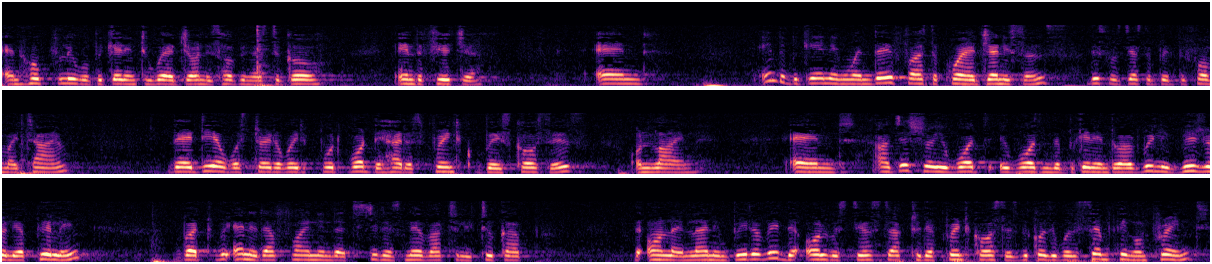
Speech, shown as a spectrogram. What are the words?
and hopefully we'll be getting to where John is hoping us to go in the future. And in the beginning, when they first acquired Janison's, this was just a bit before my time, the idea was straight away to put what they had as print-based courses online. And I'll just show you what it was in the beginning. They were really visually appealing, but we ended up finding that students never actually took up the online learning bit of it. They always still stuck to their print courses because it was the same thing on print.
